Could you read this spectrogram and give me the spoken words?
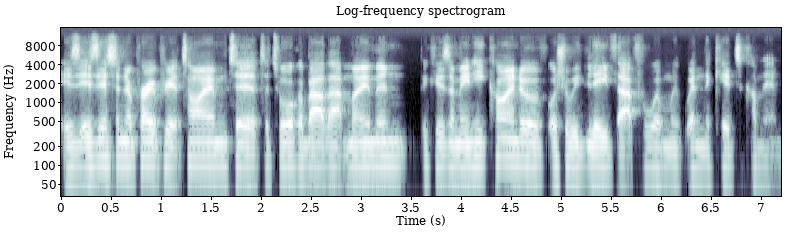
Is is this an appropriate time to to talk about that moment? Because I mean, he kind of, or should we leave that for when we, when the kids come in?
